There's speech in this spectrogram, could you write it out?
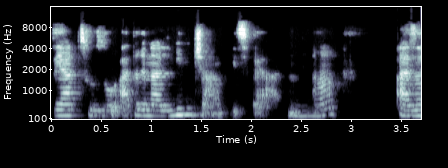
sehr zu so Adrenalin-Junkies werden. Ne? Also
